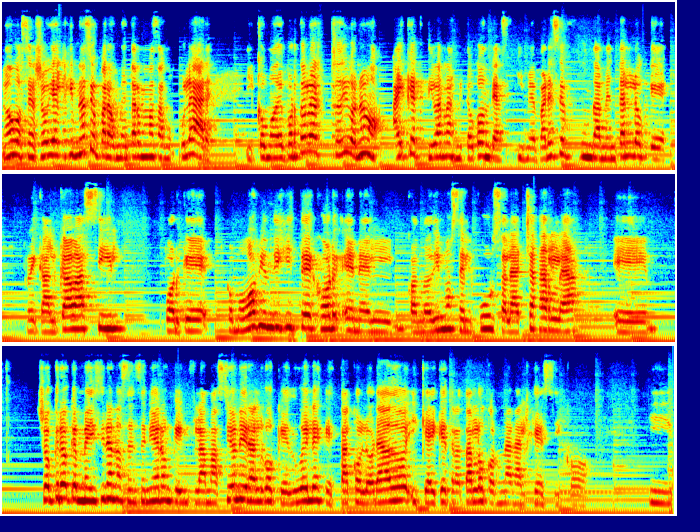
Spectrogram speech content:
¿no? O sea, yo voy al gimnasio para aumentar masa muscular. Y como deportóloga yo digo, no, hay que activar las mitocondrias. Y me parece fundamental lo que recalcaba Sil, porque como vos bien dijiste, Jorge, en el, cuando dimos el curso, la charla, eh, yo creo que en medicina nos enseñaron que inflamación era algo que duele, que está colorado y que hay que tratarlo con un analgésico. Y,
